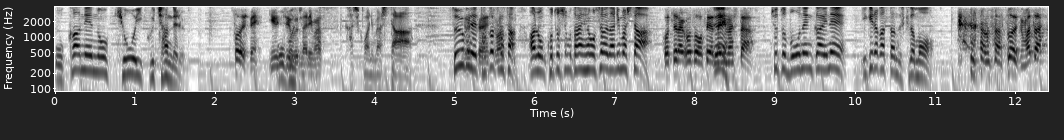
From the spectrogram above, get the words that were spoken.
お金の教育チャンネルそうですね、YouTube になりま。ます。すかしこまりました。というわけで高塚さんあの今年も大変お世話になりました。こちらこそお世話になりました。ちょっと忘年会ね行けなかったんですけども。まあそうです、また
